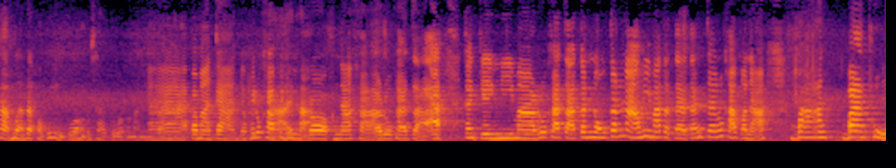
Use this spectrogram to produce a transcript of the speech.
ค่ะ เหมือนแบบของผู้หญิงตัวของผู้ชายตัวประมาณนี้ อ่าประมาณการเดี๋ยวให้ลูกค้าไปใช่ดูอีกค่ะรอบนะคะ ลูกค้าจ๋าอะกางเกงมีมาลูกค้าจ๋ากันหนงกันหนาวมีมาแต่แต่ตั้งแจ้งลูกค้าก่อนนะบางบางถุง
